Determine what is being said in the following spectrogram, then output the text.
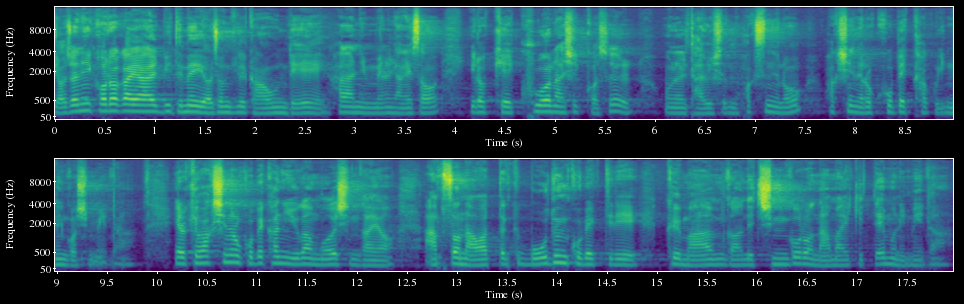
여전히 걸어가야 할 믿음의 여정길 가운데 하나님을 향해서 이렇게 구원하실 것을 오늘 다윗은 확신으로 확신으로 고백하고 있는 것입니다. 이렇게 확신으로 고백하는 이유가 무엇인가요? 앞서 나왔던 그 모든 고백들이 그 마음 가운데 증거로 남아 있기 때문입니다.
